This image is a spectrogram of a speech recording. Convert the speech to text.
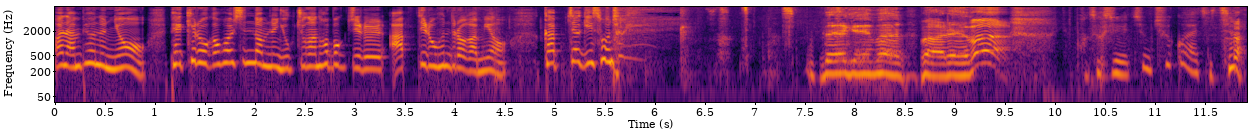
아 남편은요 100kg가 훨씬 넘는 육중한 허벅지를 앞뒤로 흔들어가며 갑자기 손을 내게만 말해봐. 방송 중에 춤 출 거야 진짜.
